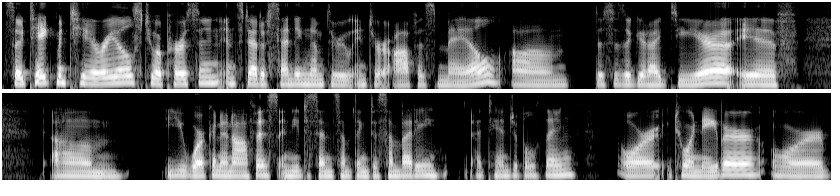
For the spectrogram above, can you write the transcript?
so take materials to a person instead of sending them through inter-office mail. Um, this is a good idea if um, you work in an office and need to send something to somebody, a tangible thing, or to a neighbor, or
